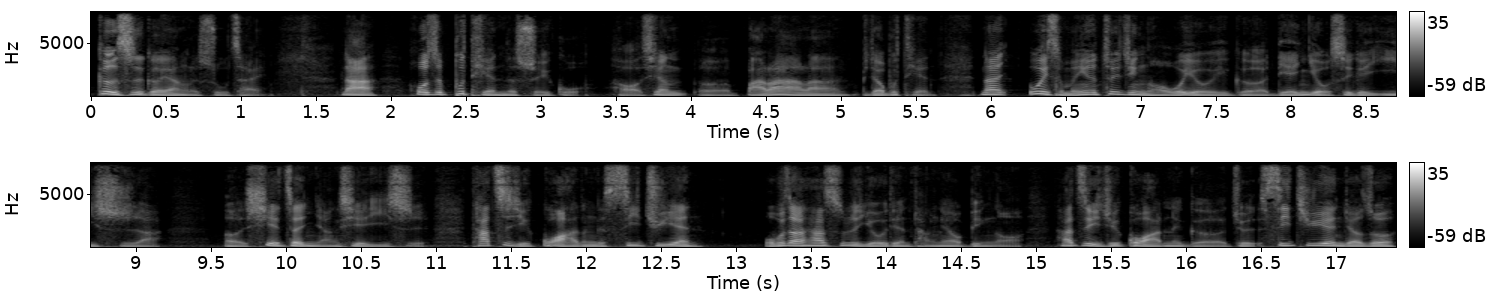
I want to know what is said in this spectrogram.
各式各样的蔬菜。那或是不甜的水果，好像呃芭乐啦，比较不甜。那为什么？因为最近哦，我有一个连友是一个医师啊，呃谢正阳谢医师，他自己挂那个 CGM，我不知道他是不是有点糖尿病哦，他自己去挂那个就 CGM 叫做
